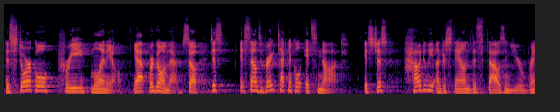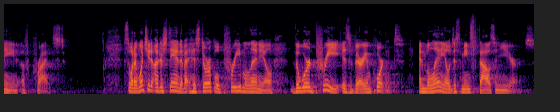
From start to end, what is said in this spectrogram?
historical pre-millennial. Yeah, we're going there. So just, it sounds very technical. It's not. It's just how do we understand this thousand year reign of Christ? So, what I want you to understand about historical premillennial, the word pre is very important, and millennial just means thousand years.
